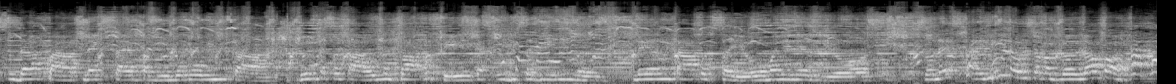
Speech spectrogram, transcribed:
So, dapat, next time, pag lulukuhin ka, doon ka sa tao nagkakape, kasi ibig sabihin nun, mayroong takot sa'yo, maninervyos. So, next time, hindi na siya magloloko.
